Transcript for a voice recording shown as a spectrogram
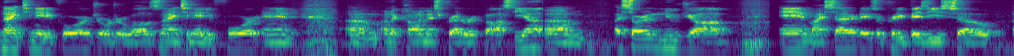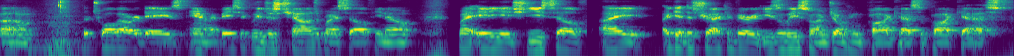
1984, George Orwell's 1984, and um, an economist, Frédéric Bastiat. Um, I started a new job, and my Saturdays are pretty busy, so um, they're 12 hour days, and I basically just challenge myself, you know, my ADHD self. I, I get distracted very easily, so I'm jumping podcast to podcast.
